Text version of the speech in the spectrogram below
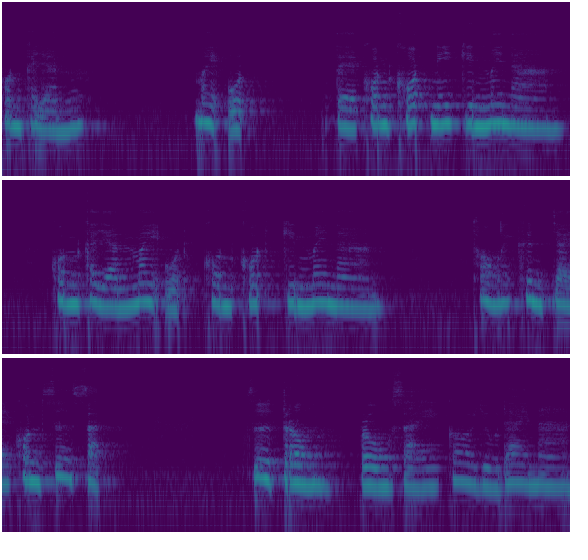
คนขยัน ไม่อด แต่คนคดนี้กินไม่นาน คนขยันไม่อด คนคดกินไม่นาน ท่องให้ขึ้นใจคนซื่อสัตย์ซื่อตรงโปร่งใสก็อยู่ได้นาน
